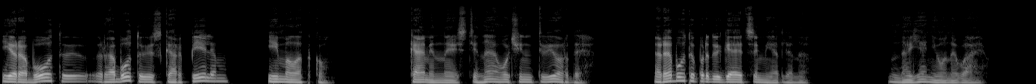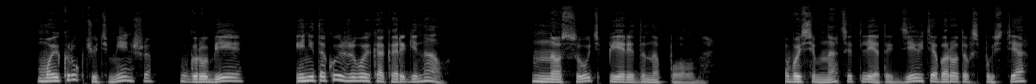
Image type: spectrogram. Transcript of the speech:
и работаю, работаю скорпелем и молотком. Каменная стена очень твердая. Работа продвигается медленно. Но я не унываю. Мой круг чуть меньше, грубее и не такой живой, как оригинал. Но суть передана полно. 18 лет и 9 оборотов спустя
